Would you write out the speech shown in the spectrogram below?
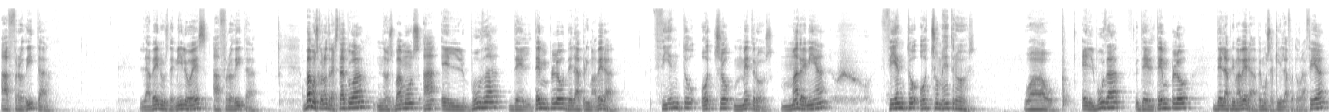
Afrodita. La Venus de Milo es Afrodita. Vamos con otra estatua. Nos vamos a el Buda del Templo de la Primavera. 108 metros. Madre mía. 108 metros. ¡Wow! El Buda del Templo de la Primavera. Vemos aquí la fotografía.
